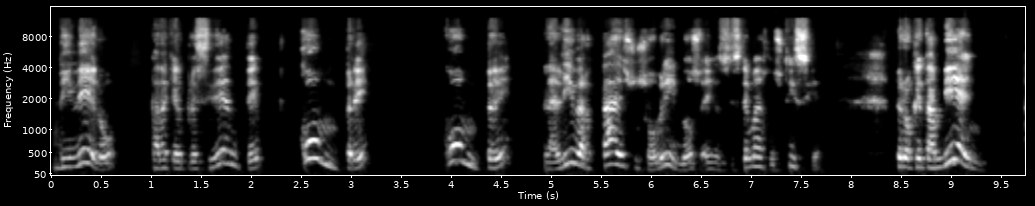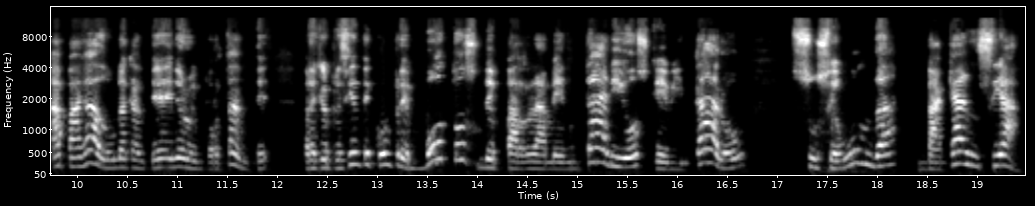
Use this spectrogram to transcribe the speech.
dinero para que el presidente compre, compre la libertad de sus sobrinos en el sistema de justicia, pero que también ha pagado una cantidad de dinero importante para que el presidente compre votos de parlamentarios que evitaron su segunda vacancia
